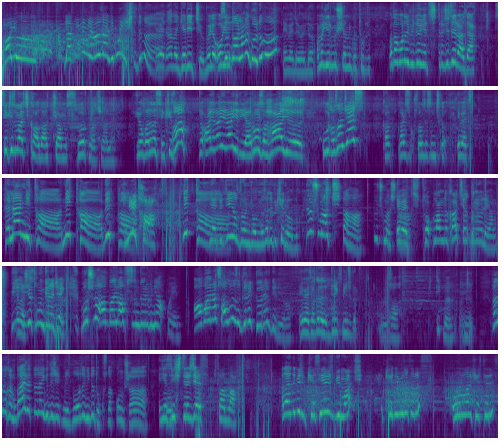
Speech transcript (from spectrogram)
Hayır! Ya Bibi'nin özelliği bu işte değil mi? Evet o da geri itiyor. Böyle oyun... Bizim Dynamite öldü mü? Evet öldü. Ama 23 yanını götürdük. O da bu arada video yetiştireceğiz herhalde. 8 maç kaldı atacağımız. 4 maç yani. Yok arada 8. Ah! Hayır hayır hayır ya Rosa hayır. Uy- Kazanacağız. Ka karısı kusan sesini çıkar. Evet. Helal Nita. Nita. Nita. Nita. Nita. Ya bir yıl önce olmuyor. Hadi bir kere olduk. 3 maç daha. 3 maç daha. Evet. Toplamda kaç yaptın öyle yani. Bir evet. jeton gelecek. Boşuna Albay Rafs'ın görevini yapmayın. Albay Rafs aldığınızda direkt görev geliyor. Evet arkadaşlar direkt birinci Oha. Bittik mi? Acaba? Hadi bakalım kaybetmeden gidecek miyiz? Bu arada video 9 dakika olmuş ha. Yetiştireceğiz inşallah. Hadi hadi biz keseriz bir maç. Kendimiz atarız. Oraları keseriz.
